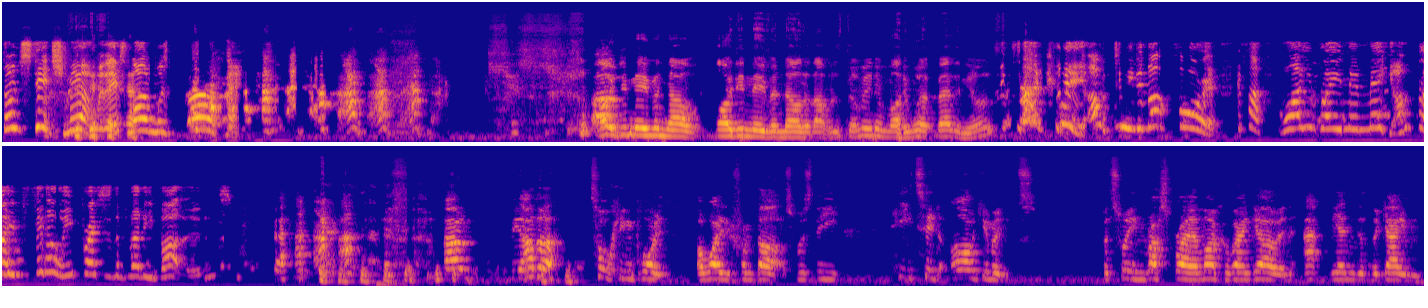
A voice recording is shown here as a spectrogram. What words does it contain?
Don't stitch me up with this. Mine was perfect. I didn't even know. I didn't even know that that was coming, and mine worked better than yours. Exactly. I've teed him up for it. In fact, why are you blaming me? I'm blaming Phil. He presses the bloody buttons. um, the other talking point away from darts was the heated argument between Russ Bray and Michael Van Gerwen at the end of the game,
